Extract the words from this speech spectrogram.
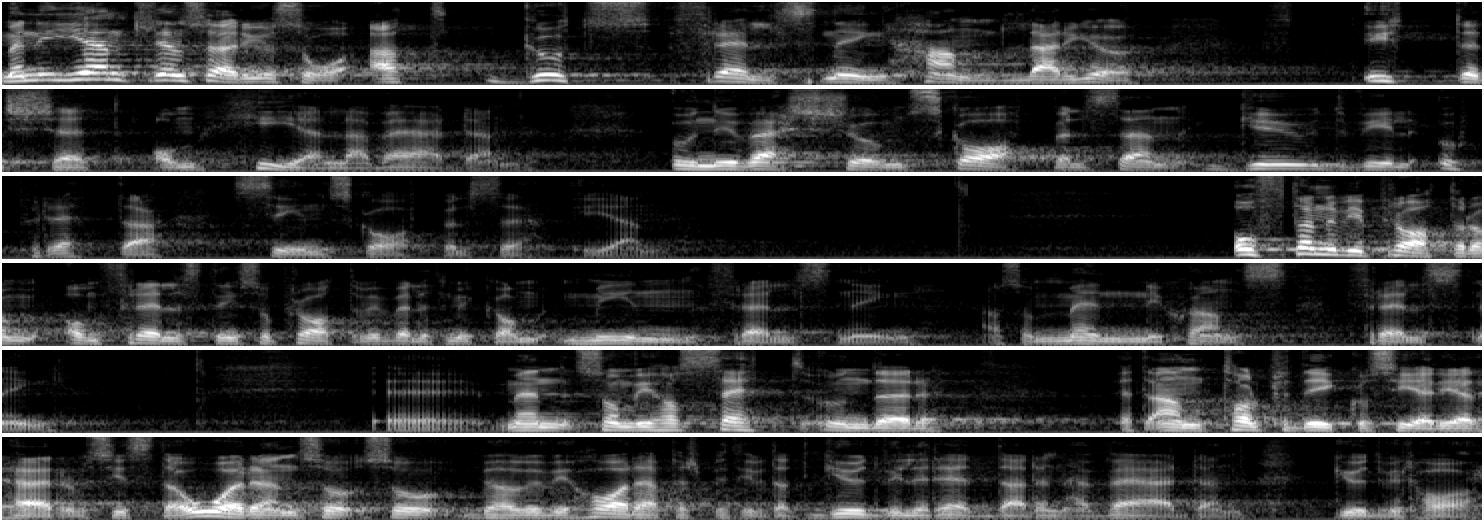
Men egentligen så är det ju så att Guds frälsning handlar ju ytterst sett om hela världen universum, skapelsen. Gud vill upprätta sin skapelse igen. Ofta när vi pratar om, om frälsning så pratar vi väldigt mycket om min frälsning, alltså människans frälsning. Eh, men som vi har sett under ett antal predikoserier här de sista åren så, så, behöver vi ha det här perspektivet att Gud vill rädda den här världen. Gud vill ha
